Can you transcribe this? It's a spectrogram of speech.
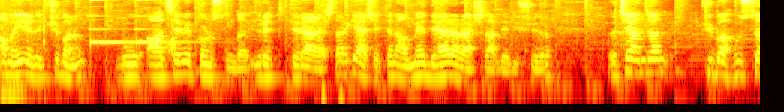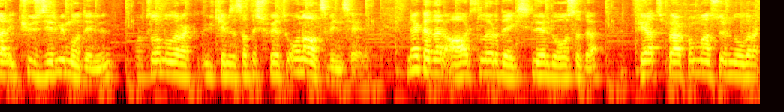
Ama yine de Küba'nın bu ATV konusunda ürettikleri araçlar gerçekten almaya değer araçlar diye düşünüyorum. Öte yandan Cuba Hussar 220 modelinin ortalama olarak ülkemize satış fiyatı 16.000 TL. Ne kadar artıları da eksileri de olsa da fiyat performans ürünü olarak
